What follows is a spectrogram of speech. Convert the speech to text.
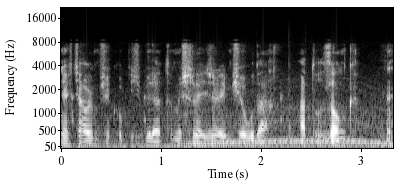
Nie chciałem się kupić biletu, myśleli, że im się uda. A tu ząg.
